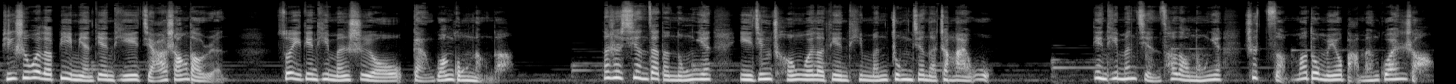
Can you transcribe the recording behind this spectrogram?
平时为了避免电梯夹伤到人，所以电梯门是有感光功能的。但是现在的浓烟已经成为了电梯门中间的障碍物。电梯门检测到浓烟，是怎么都没有把门关上，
